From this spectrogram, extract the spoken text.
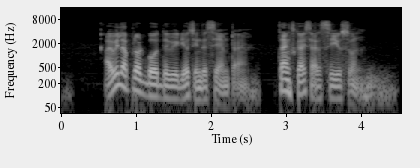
I will upload both the videos in the same time. Thanks guys, I'll see you soon.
